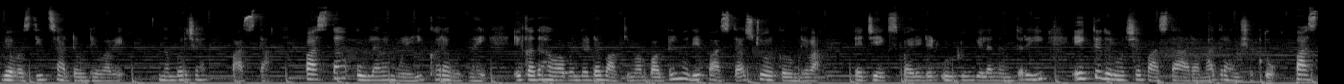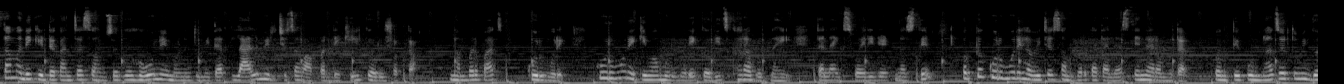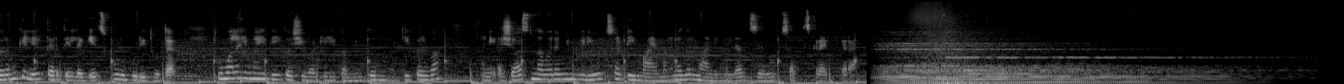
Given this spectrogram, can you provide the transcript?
व्यवस्थित साठवून ठेवावे. नंबर चार पास्ता. पास्ता ओलाव्यामुळेही खराब होत नाही. एखादा हवाबंद डबा किंवा बॉटलमध्ये पास्ता स्टोअर करून ठेवा. त्याची एक्सपायरी डेट उलटून गेल्यानंतरही एक ते दोन वर्ष पास्ता आरामात राहू शकतो. पास्तामध्ये कीटकांचा संसर्ग होऊ नये म्हणून तुम्ही त्यात लाल मिरचीचा वापर देखील करू शकता. नंबर पाच कुरमुरे. कुरमुरे किंवा मुरमुरे कधीच खराब होत नाही. त्यांना एक्सपायरी डेट नसते. फक्त कुरमुरे हवेच्या संपर्कात आल्यास ते नरम होतात. पण ते पुन्हा जर तुम्ही गरम केले तर ते लगेच कुरकुरीत होतात. तुम्हाला ही माहिती कशी वाटली हे कमेंट करून नक्की कळवा. आणि अशाच नवनवीन व्हिडिओसाठी माय महानगर मानिनीला जरूर सबस्क्राईब करा.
